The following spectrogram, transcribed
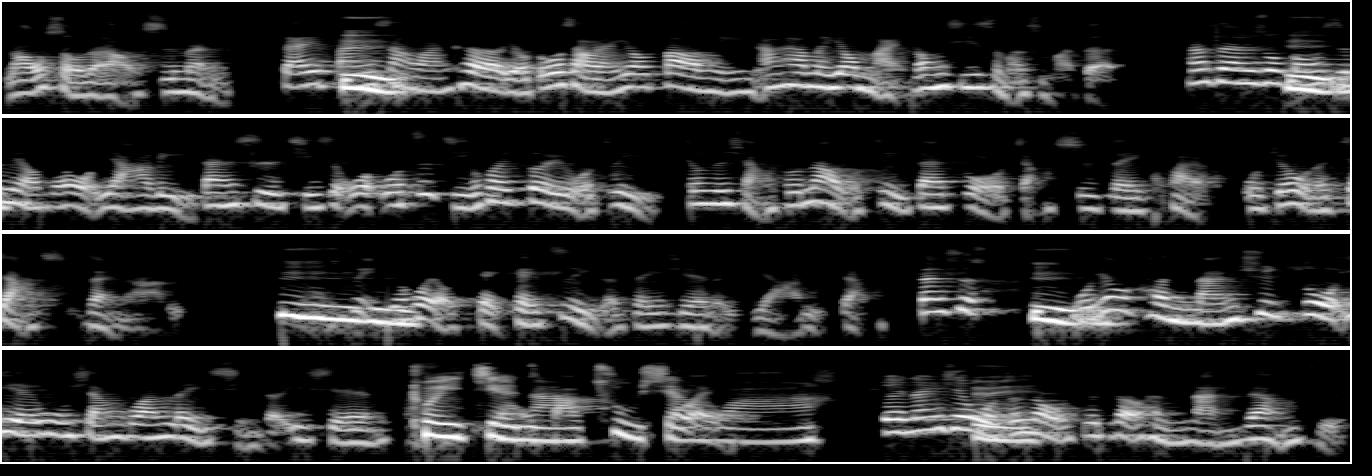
老手的老师们在一班上完课，有多少人又报名，然后他们又买东西什么什么的。那虽然说公司没有给我压力，但是其实我我自己会对于我自己就是想说，那我自己在做讲师这一块，我觉得我的价值在哪里？嗯，自己就会有给给自己的这一些的压力这样子，但是，嗯，我又很难去做业务相关类型的一些推荐啊、促。销啊，对，那一些我真的我真的很难这样子，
